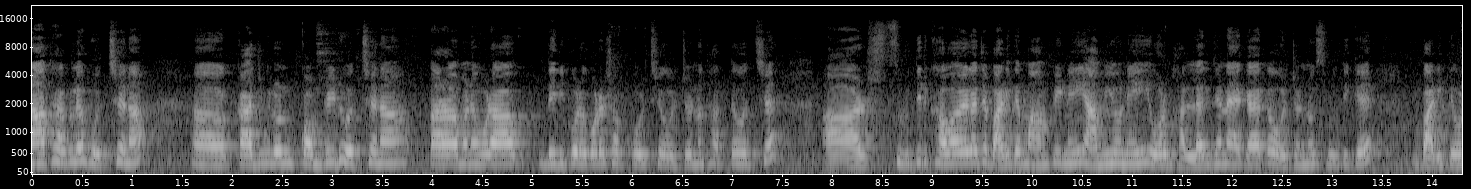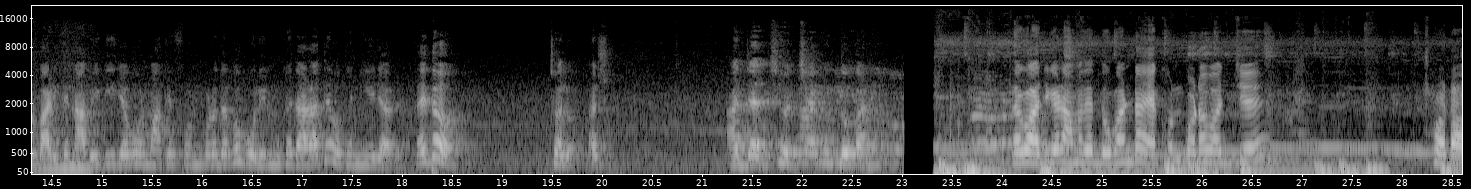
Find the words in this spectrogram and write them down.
না থাকলে হচ্ছে না কাজগুলো কমপ্লিট হচ্ছে না, তারা মানে ওরা দেরি করে করে সব করছে, ওর জন্য থাকতে হচ্ছে। আর শ্রুতির খাওয়া হয়ে গেছে, বাড়িতে মাম্পি নেই, আমিও নেই, ওর ভালো লাগছে না একা একা, ওর জন্য শ্রুতিকে বাড়িতে, ওর বাড়িতে নামিয়ে দিয়ে যাব, ওর মাকে ফোন করে দেবো, বলির মুখে দাঁড়াতে ওকে নিয়ে যাবে, তাই তো? চলো, আসো। আর যাচ্ছি হচ্ছে এখন দোকানে। দেখো, আজকের আমাদের দোকানটা এখন কটা বাজছে? ছটা,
